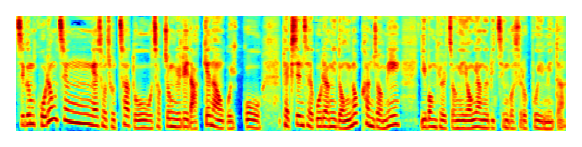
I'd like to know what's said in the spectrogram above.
지금 고령층에서조차도 접종률이 낮게 나오고 있고 백신 재고량이 넉넉한 점이 이번 결정에 영향을 미친 것으로 보입니다.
